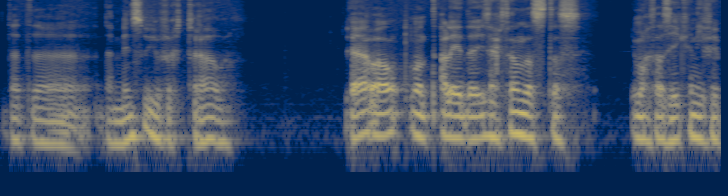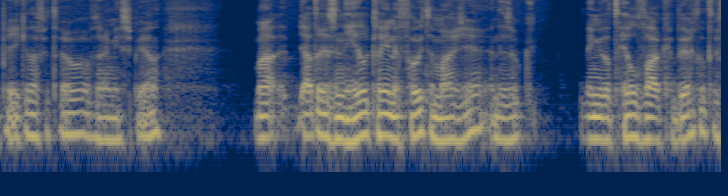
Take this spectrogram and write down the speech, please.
dat, uh, dat mensen je vertrouwen. Ja, wel, want allee, dat je zegt dan, dat is, dat is, je mag dat zeker niet verbreken, dat vertrouwen, of daarmee spelen. Maar ja, er is een heel kleine foutenmarge. En dat is ook ik denk dat het heel vaak gebeurt dat er...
